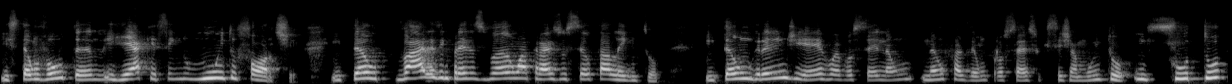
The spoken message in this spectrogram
estão voltando e reaquecendo muito forte. Então, várias empresas vão atrás do seu talento. Então, um grande erro é você não, não fazer um processo que seja muito enxuto,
